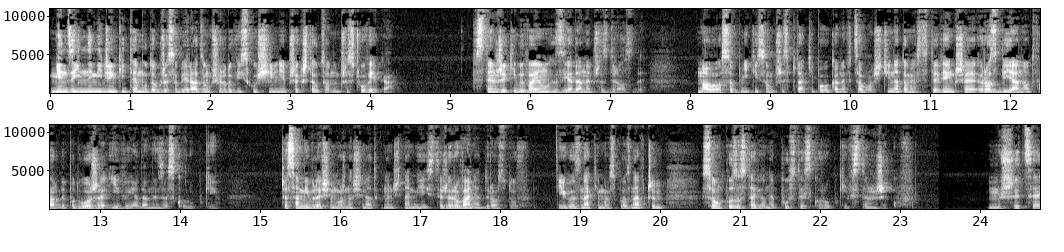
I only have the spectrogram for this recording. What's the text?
Między innymi dzięki temu dobrze sobie radzą w środowisku silnie przekształconym przez człowieka. Wstężyki bywają zjadane przez drozdy – Małe osobniki są przez ptaki połykane w całości, natomiast te większe rozbijane o twarde podłoże i wyjadane ze skorupki. Czasami w lesie można się natknąć na miejsce żerowania drozdów. Jego znakiem rozpoznawczym są pozostawione puste skorupki wstężyków. Mszyce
